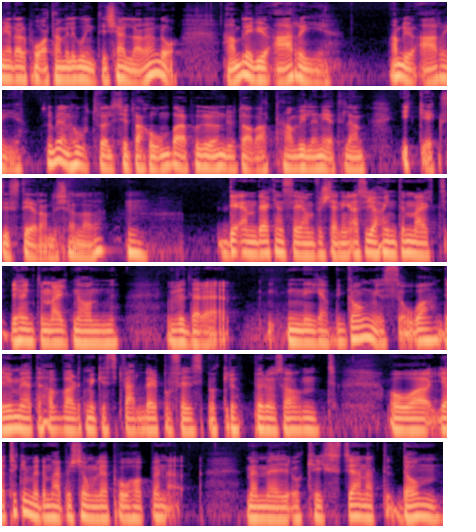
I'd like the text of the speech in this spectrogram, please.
menade på att han ville gå in till källaren då, han blev ju arg. Han blev arg. Så det blev en hotfull situation bara på grund utav att han ville ner till en icke-existerande källare. Det enda jag kan säga om försäljningen, alltså jag har inte märkt, vi har inte märkt någon vidare nedgång så. Det är ju mer att det har varit mycket skvaller på Facebookgrupper och sånt. Och jag tycker med de här personliga påhoppen med mig och Christian att de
